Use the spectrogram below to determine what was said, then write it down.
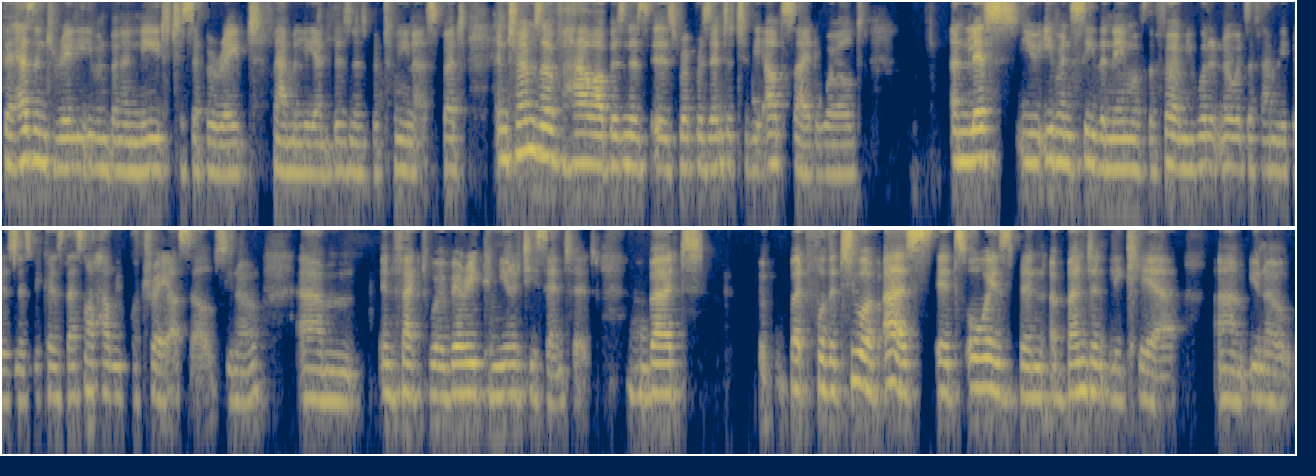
there hasn't really even been a need to separate family and business between us. But in terms of how our business is represented to the outside world, unless you even see the name of the firm, you wouldn't know it's a family business because that's not how we portray ourselves, you know. Um, in fact, we're very community centered. Mm-hmm. But but for the two of us, it's always been abundantly clear, um, you know,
